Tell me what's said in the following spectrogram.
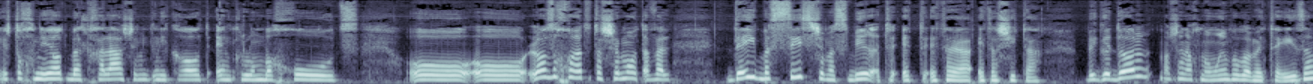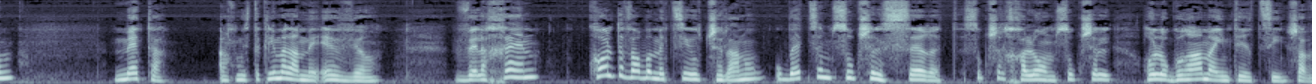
יש תוכניות בהתחלה שנקראות אין כלום בחוץ, או, או לא זוכרת את השמות, אבל די בסיס שמסביר את, את, את, את השיטה. בגדול, מה שאנחנו אומרים פה במטאיזם, מטה. אנחנו מסתכלים על המעבר. ולכן, כל דבר במציאות שלנו הוא בעצם סוג של סרט, סוג של חלום, סוג של הולוגרמה אם תרצי. עכשיו,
